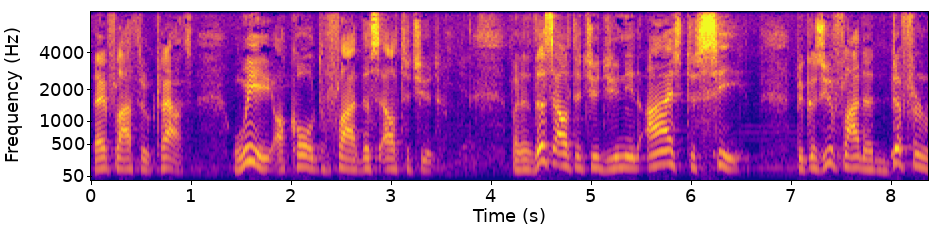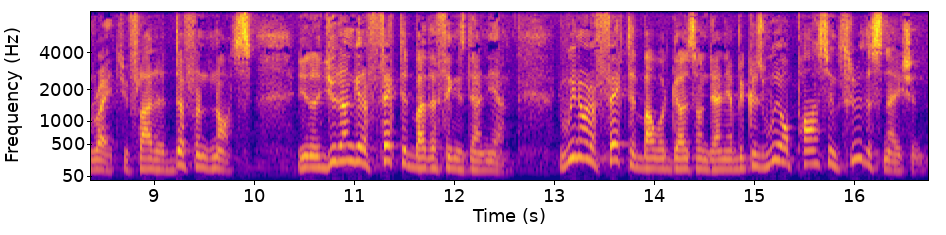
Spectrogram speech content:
They fly through clouds. We are called to fly this altitude. But at this altitude, you need eyes to see because you fly at a different rate. You fly at a different knots. You know, you don't get affected by the things down here. We're not affected by what goes on down here because we are passing through this nation.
